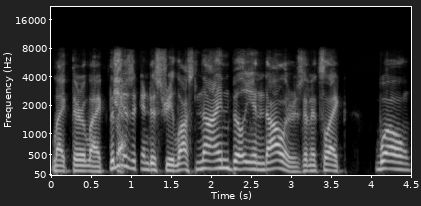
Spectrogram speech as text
Like, they're like, the Yeah. music industry lost $9 billion. And it's like, well,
